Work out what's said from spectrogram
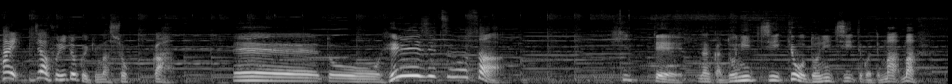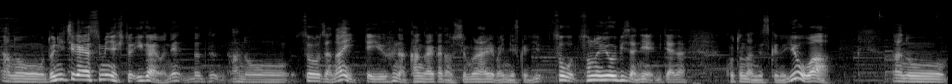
はい。じゃあフリートークいきましょうか。えーと、平日のさ、日って、なんか土日、今日土日ってことで、まあまあ、あの土日が休みの人以外はねあのそうじゃないっていうふうな考え方をしてもらえればいいんですけどそうその曜日じゃねえみたいなことなんですけど要はあの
